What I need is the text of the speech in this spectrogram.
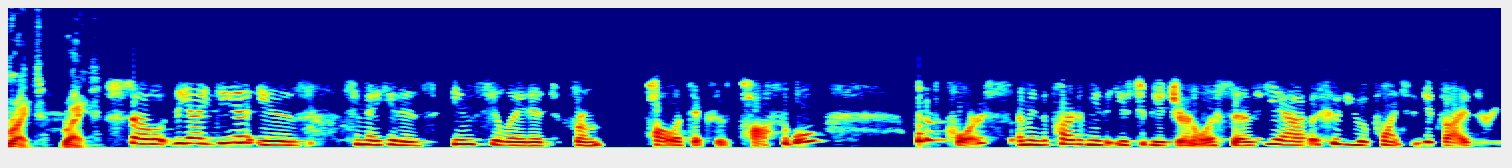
Right, right. So the idea is to make it as insulated from politics as possible. But of course, I mean, the part of me that used to be a journalist says, "Yeah, but who do you appoint to the advisory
